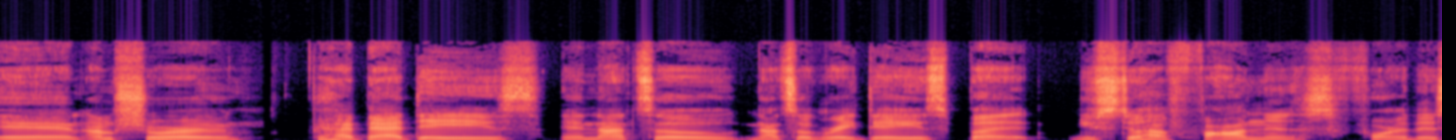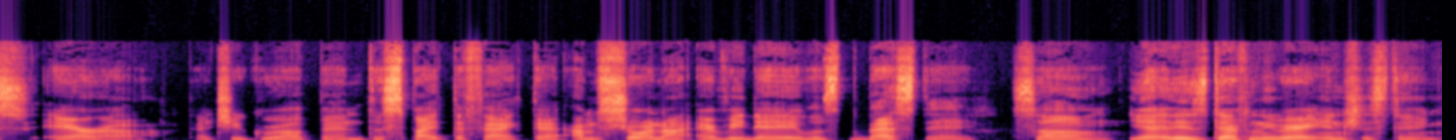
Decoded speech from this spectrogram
and i'm sure had bad days and not so not so great days, but you still have fondness for this era that you grew up in, despite the fact that I'm sure not every day was the best day. So yeah, it is definitely very interesting.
